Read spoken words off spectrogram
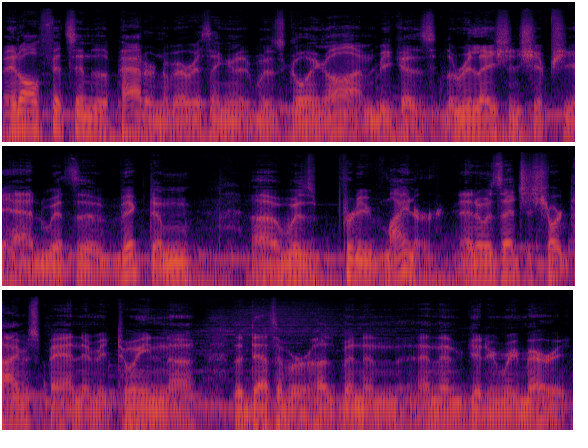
It all fits into the pattern of everything that was going on because the relationship she had with the victim uh, was pretty minor. And it was such a short time span in between uh, the death of her husband and, and then getting remarried.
